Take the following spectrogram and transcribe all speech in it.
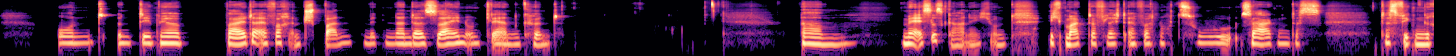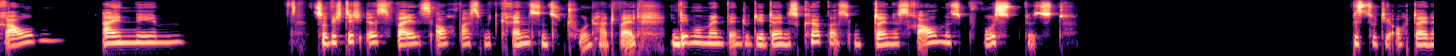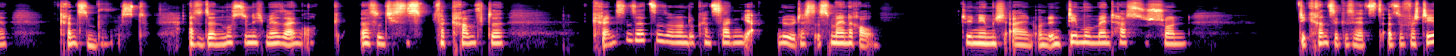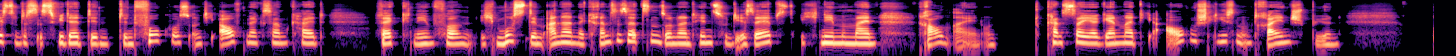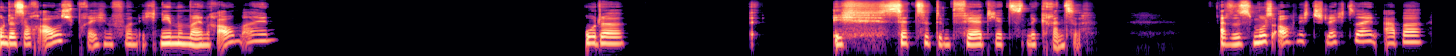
und in dem ihr beide einfach entspannt miteinander sein und lernen könnt. Ähm, mehr ist es gar nicht. Und ich mag da vielleicht einfach noch zu sagen, dass das wegen Raum einnehmen so wichtig ist, weil es auch was mit Grenzen zu tun hat. Weil in dem Moment, wenn du dir deines Körpers und deines Raumes bewusst bist, bist du dir auch deine Grenzen bewusst. Also dann musst du nicht mehr sagen, oh, also dieses verkrampfte Grenzen setzen, sondern du kannst sagen, ja, nö, das ist mein Raum. Den nehme ich ein. Und in dem Moment hast du schon die Grenze gesetzt. Also verstehst du, das ist wieder den, den Fokus und die Aufmerksamkeit wegnehmen von, ich muss dem anderen eine Grenze setzen, sondern hin zu dir selbst, ich nehme meinen Raum ein. Und du kannst da ja gern mal die Augen schließen und reinspüren und das auch aussprechen von ich nehme meinen Raum ein oder äh, ich setze dem Pferd jetzt eine Grenze. Also es muss auch nicht schlecht sein, aber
